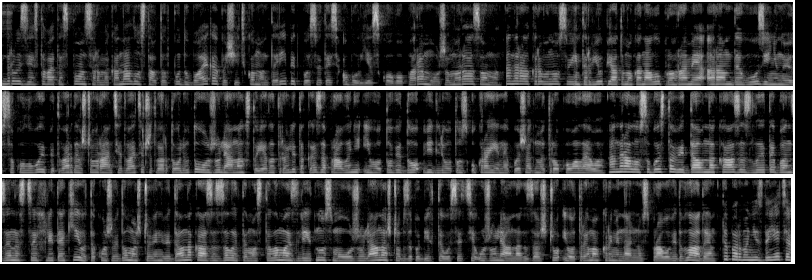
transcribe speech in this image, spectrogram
Друзі, ставайте спонсорами каналу, ставте вподобайки, пишіть коментарі, підписуйтесь обов'язково. Переможемо разом. Генерал Кривонос у інтерв'ю п'ятому каналу програмі Рандеву з Яніною Соколовою підтвердив, що вранці 24 лютого у Жулянах стояли три літаки, заправлені і готові до відльоту з України. Пише Дмитро Ковалева. Генерал особисто віддав накази злити бензин з цих літаків. Також відомо, що він віддав накази залити мастилами злітну смугу Жуляна, щоб запобігти усиці у Жулянах, за що і отримав кримінальну справу від влади. Тепер мені здається,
